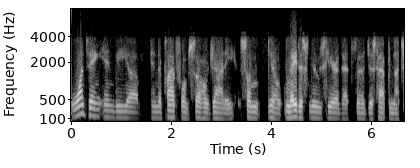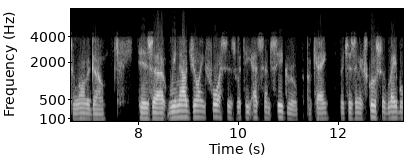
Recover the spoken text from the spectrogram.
One thing in the uh, in the platform Soho Johnny, some you know latest news here that uh, just happened not too long ago is uh, we now join forces with the SMC Group, okay, which is an exclusive label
